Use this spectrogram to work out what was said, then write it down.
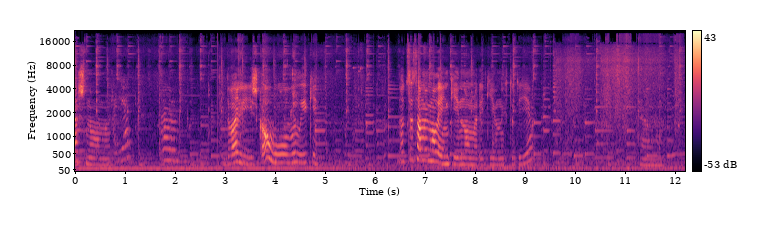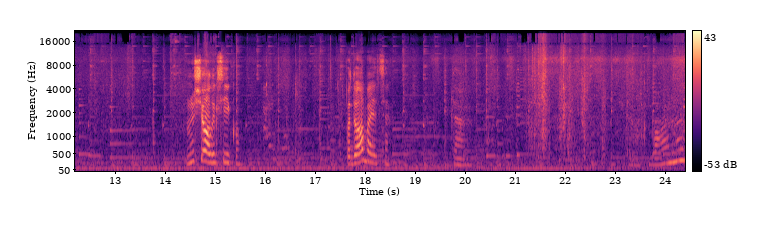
Наш номер. Два ліжка. Ого, великі. Ну, це самий маленький номер, який у них тут є. Так. Ну що, Олексійко? Подобається? Так. Так, ванна.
